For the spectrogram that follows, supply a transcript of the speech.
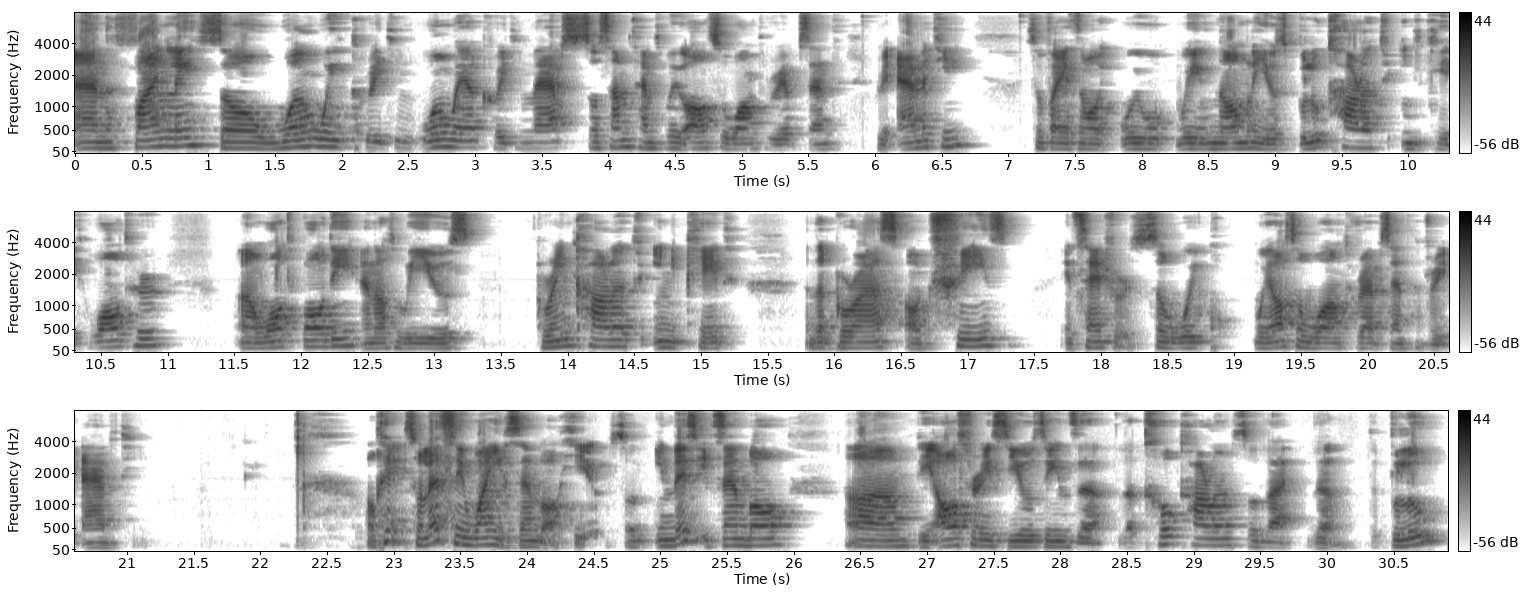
and finally, so when we creating when we are creating maps, so sometimes we also want to represent reality. So for example, we, we normally use blue color to indicate water, uh, water body, and also we use green color to indicate the grass or trees, etc. So we, we also want to represent reality. Okay, so let's see one example here. So in this example, um, the author is using the, the cold color, so that the, the blue,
